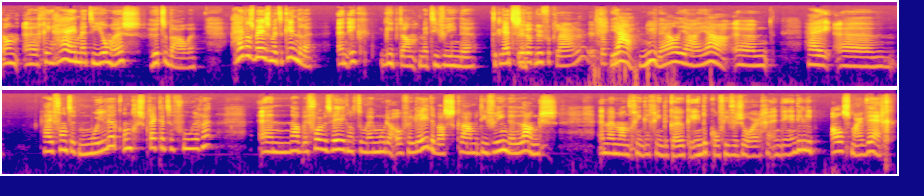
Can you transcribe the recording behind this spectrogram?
Dan eh, ging hij met de jongens hutten bouwen. Hij was bezig met de kinderen. En ik liep dan met die vrienden te Kun kletsen. je dat nu verklaren? Is dat... Ja, nu wel, ja, ja. Ehm, hij, ehm, hij vond het moeilijk om gesprekken te voeren. En nou, bijvoorbeeld weet ik nog, toen mijn moeder overleden was, kwamen die vrienden langs. En mijn man ging, ging de keuken in, de koffie verzorgen en dingen. Die liep alsmaar weg.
